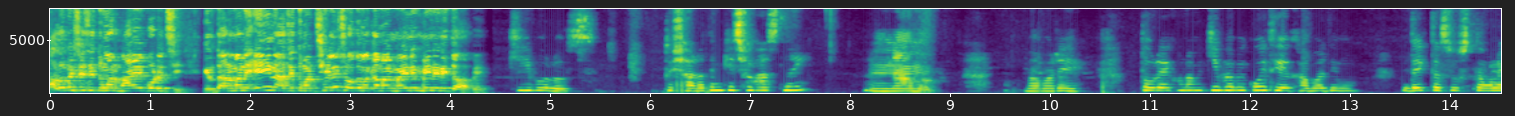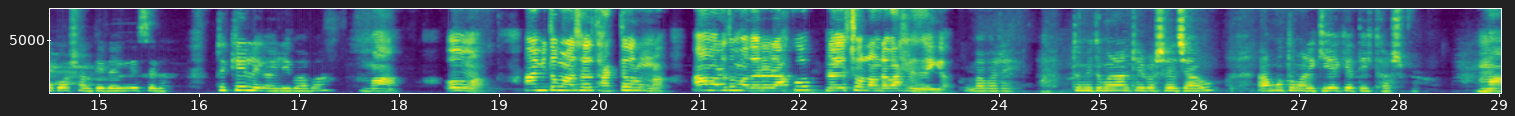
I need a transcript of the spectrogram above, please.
ভালোবেসেছি তোমার মায়ে পড়েছি। কিন্তু তার মানে এই না যে তোমার ছেলে সহ তোমাকে আমার মেনে মেনে নিতে হবে। কি বলস? তুই সারাদিন কিছু খাস নাই? না মা। বাবারে তোর এখন আমি কীভাবে কই থেকে খাবার দিব দেখতে সুস্থ অনেক অশান্তি লেগে গেছে তুই কে লেগাইলি বাবা? মা ও মা আমি তোমার সাথে থাকতে পারব না। আমার তোমাদের রাখো নাহলে চলো আমরা বাসা জায়গা বাবারে তুমি তোমার আন্টির বাসায় যাও আম্মু তোমার গিয়ে গিয়ে দেখে আসব। মা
